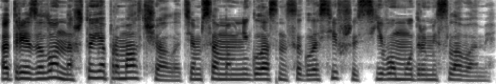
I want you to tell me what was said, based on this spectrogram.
Отрезал он, на что я промолчала, тем самым негласно согласившись с его мудрыми словами.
